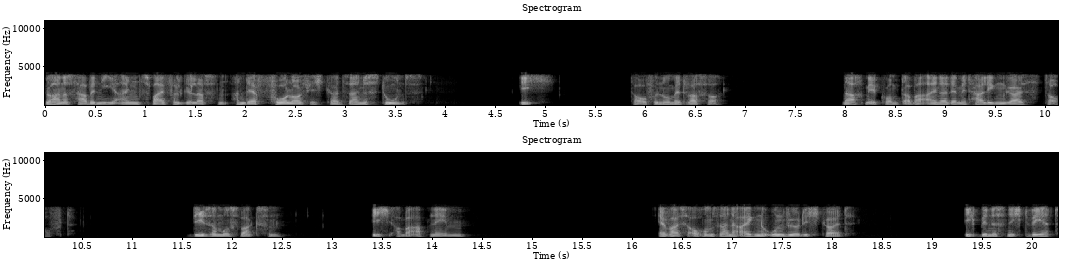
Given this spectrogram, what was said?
Johannes habe nie einen Zweifel gelassen an der Vorläufigkeit seines Tuns. Ich taufe nur mit Wasser. Nach mir kommt aber einer, der mit Heiligen Geist tauft. Dieser muss wachsen, ich aber abnehmen. Er weiß auch um seine eigene Unwürdigkeit. Ich bin es nicht wert,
